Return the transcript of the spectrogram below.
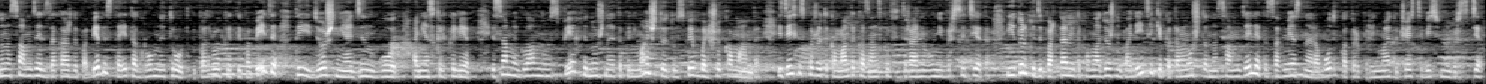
но на самом деле за каждой победой стоит огромный труд. И порой к этой победе ты идешь не один год, а несколько лет. И самый главный успех, и нужно это понимать, что это успех большой команды. И здесь я скажу, это команда Казанского федерального университета. И не только департамента по молодежным политики, потому что на самом деле это совместная работа, в которой принимает участие весь университет.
